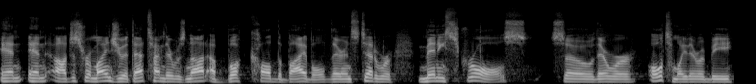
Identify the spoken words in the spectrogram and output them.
And, and I'll just remind you, at that time, there was not a book called the Bible. There instead were many scrolls. So there were, ultimately, there would be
